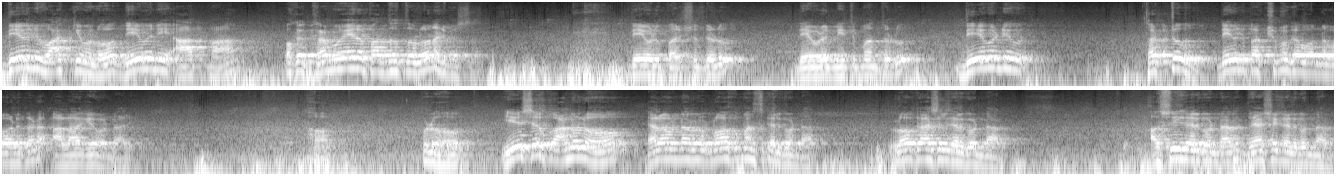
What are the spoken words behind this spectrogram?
దేవుని వాక్యంలో దేవుని ఆత్మ ఒక క్రమమైన పద్ధతుల్లో నడిపిస్తుంది. దేవుడు పరిశుద్ధుడు దేవుడు నీతిమంతుడు దేవుని తట్టు దేవుని పక్షముగా ఉన్నవాళ్ళు కూడా అలాగే ఉండాలి. ఇప్పుడు ఏసేపు అన్నలో ఎలా ఉన్నారు? లోక మనసు కలిగి ఉంటారు లోకాశలు కలిగి ఉంటారు అసూయ కలిగి ఉన్నారు ద్వేషం కలిగి ఉన్నారు.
